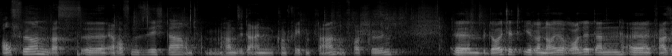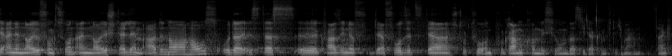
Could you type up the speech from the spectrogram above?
aufhören? Was äh, erhoffen Sie sich da und haben Sie da einen konkreten Plan? Und Frau Schön, bedeutet Ihre neue Rolle dann äh, quasi eine neue Funktion, eine neue Stelle im Adenauer Haus oder ist das äh, quasi eine, der Vorsitz der Struktur- und Programmkommission, was Sie da künftig machen? Danke.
